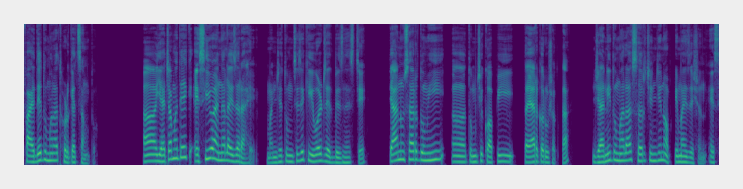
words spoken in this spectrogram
फायदे तुम्हाला थोडक्यात सांगतो. याच्यामध्ये एक एस ओ ॲनालायझर आहे. म्हणजे तुमचे जे कीवर्ड्स आहेत बिझनेसचे त्यानुसार तुम्ही तुमची कॉपी तयार करू शकता ज्याने तुम्हाला search engine optimisation S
